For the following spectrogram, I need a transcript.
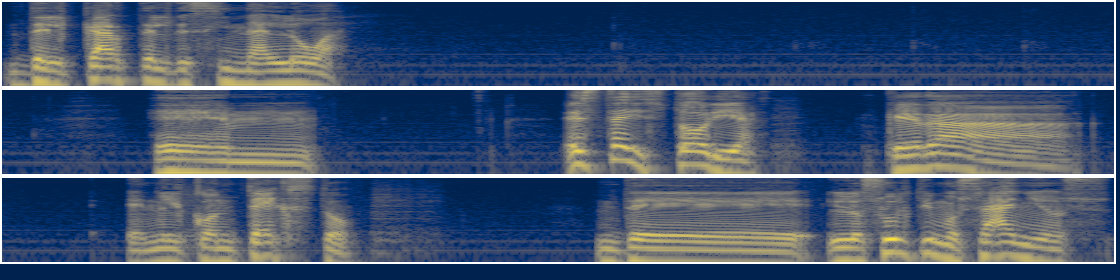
del cártel de Sinaloa. Em, esta historia queda en el contexto de los últimos años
